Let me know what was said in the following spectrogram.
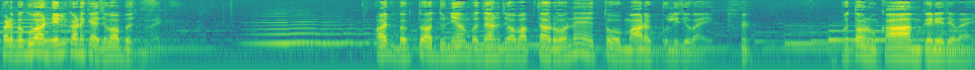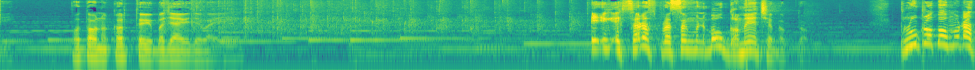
પણ ભગવાન નીલકંઠ કે જવાબ જ ન આપ્યો. અન ભક્તો, આ દુનિયામાં બધાને જવાબ આપતા રહો ને, તો માર્ગ ભૂલી જવાય. પોતાનું કામ કરી જવાય. પોતાનું કર્તવ્ય બજાવી દેવાય એક સરસ પ્રસંગ મને બહુ ગમે છે, ભક્તો. પ્લુટો બહુ મોટા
